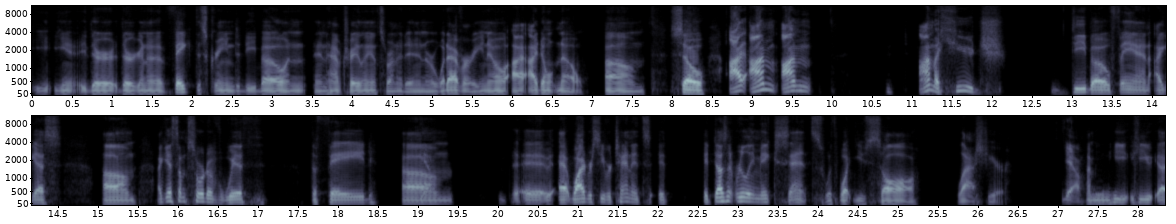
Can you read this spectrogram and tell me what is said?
you, you, they're they're gonna fake the screen to Deebo and and have Trey Lance run it in or whatever. You know, I I don't know. Um, so I I'm I'm I'm a huge Deebo fan. I guess um I guess I'm sort of with the fade. Um yeah. at wide receiver 10, it's it it doesn't really make sense with what you saw last year. Yeah, I mean he he uh,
